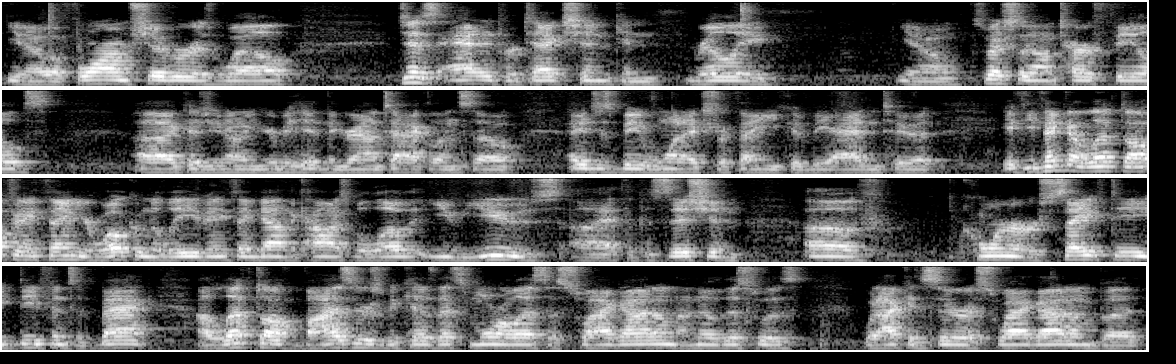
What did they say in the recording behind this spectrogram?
you know a forearm shiver as well just added protection can really you know especially on turf fields because uh, you know you're gonna be hitting the ground tackling so it'd just be one extra thing you could be adding to it. If you think I left off anything you're welcome to leave anything down in the comments below that you use uh, at the position of corner or safety defensive back. I left off visors because that's more or less a swag item. I know this was what I consider a swag item but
